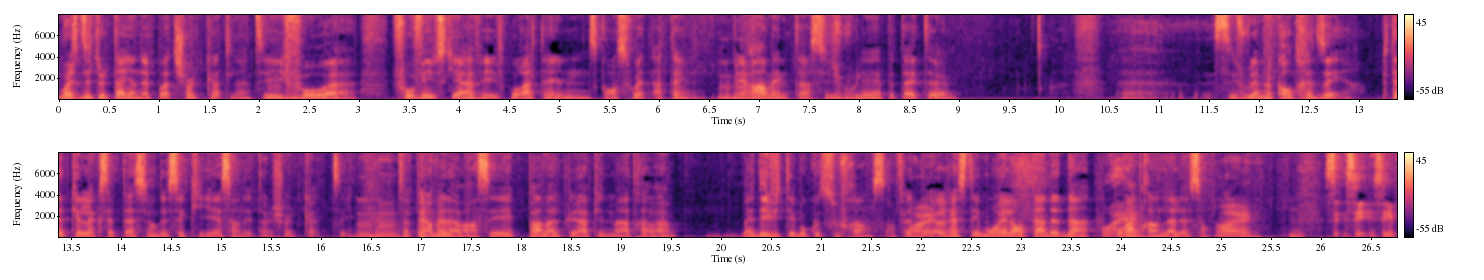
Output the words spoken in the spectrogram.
moi je dis tout le temps, il n'y en a pas de shortcut, là. Tu sais, il faut, euh, faut vivre ce qu'il y a à vivre pour atteindre ce qu'on souhaite atteindre. Mhm. Mais en même temps, si je voulais peut-être, euh, euh, si je voulais me contredire, peut-être que l'acceptation de ce qui est, c'en est un shortcut. Mhm. Ça permet d'avancer pas mal plus rapidement à travers, ben, d'éviter beaucoup de souffrance, en fait. Ouais. De rester moins longtemps dedans Ouais. pour apprendre la leçon. Ouais. Mm. C'est-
